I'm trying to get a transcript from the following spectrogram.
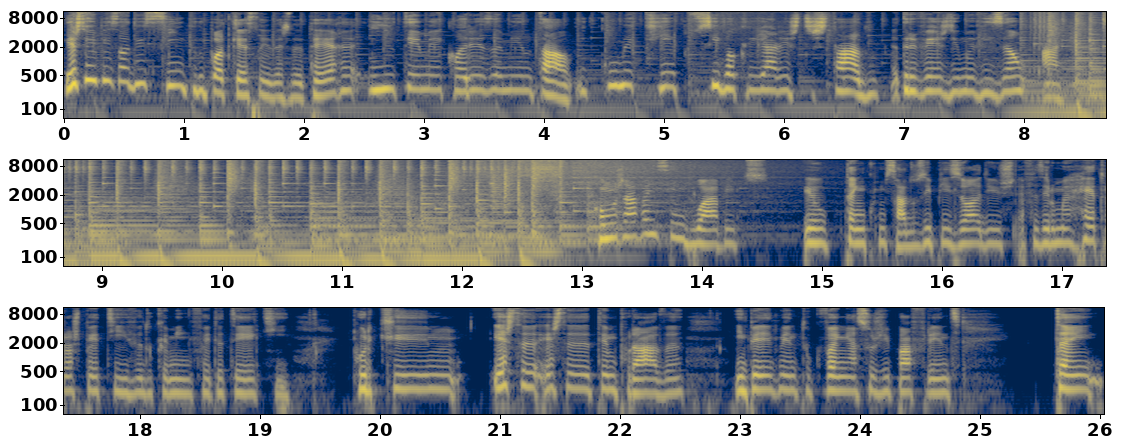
este é o episódio 5 do podcast Líderes da Terra e o tema é clareza mental e como é que é possível criar este estado através de uma visão ágil. Como já vem sendo hábito, eu tenho começado os episódios a fazer uma retrospectiva do caminho feito até aqui, porque esta, esta temporada, independentemente do que venha a surgir para a frente, tem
